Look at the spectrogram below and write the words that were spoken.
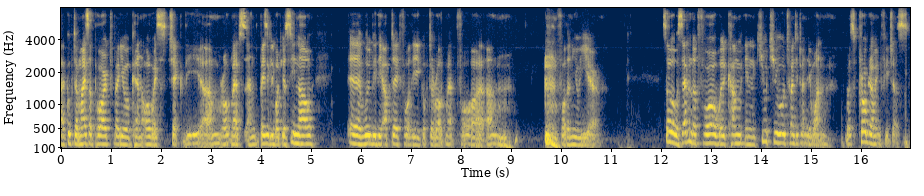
uh, Gupta My Support, where you can always check the um, roadmaps. And basically what you see now uh, will be the update for the Gupta roadmap for, um, for the new year. So 7.4 will come in Q2 2021 with programming features.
